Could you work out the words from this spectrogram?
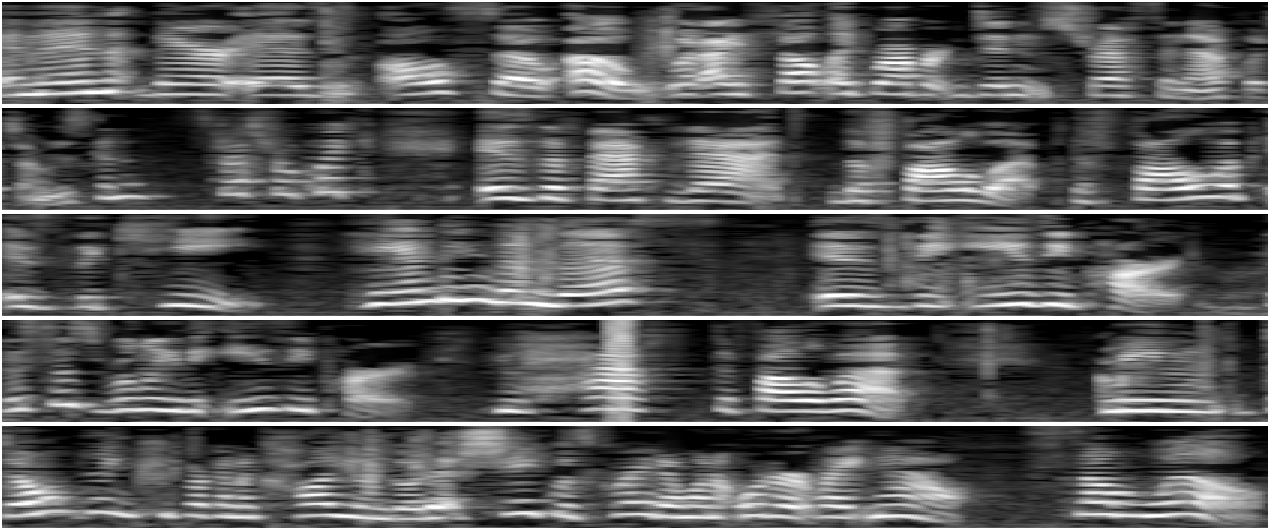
And then there is also, oh, what I felt like Robert didn't stress enough, which I'm just going to stress real quick, is the fact that the follow up. The follow up is the key. Handing them this is the easy part. This is really the easy part. You have to follow up. I mean, don't think people are going to call you and go, that shake was great, I want to order it right now. Some will.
